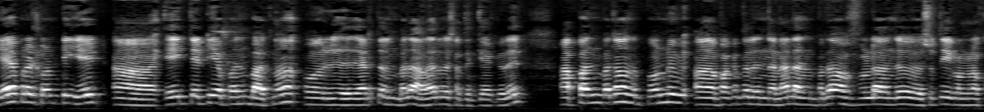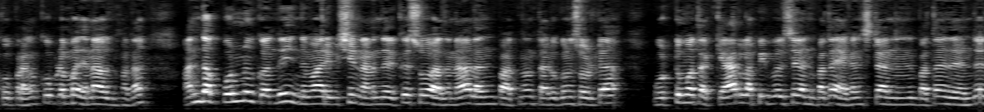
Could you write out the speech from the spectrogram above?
April twenty eight eight thirty அப்போ வந்து பார்த்தோன்னா ஒரு இடத்துல வந்து பார்த்தா அலறல் சத்தம் கேட்குது அப்போ வந்து பார்த்தா அந்த பொண்ணு பக்கத்தில் இருந்தனால வந்து பார்த்தா ஃபுல்லாக வந்து சுற்றி இருக்கிறவங்களாம் கூப்பிட்றாங்க. கூப்பிடும்போது என்ன ஆகுதுன்னு பார்த்தா அந்த பொண்ணுக்கு வந்து இந்த மாதிரி விஷயம் நடந்திருக்கு. ஸோ அதனால் வந்து பார்த்தோன்னா தடுக்கணும்னு சொல்லிட்டு ஒட்டுமொத்த கேரளா பீப்புள்ஸே வந்து பார்த்தா எகன்ஸ்டாக இருந்து பார்த்தா இது வந்து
